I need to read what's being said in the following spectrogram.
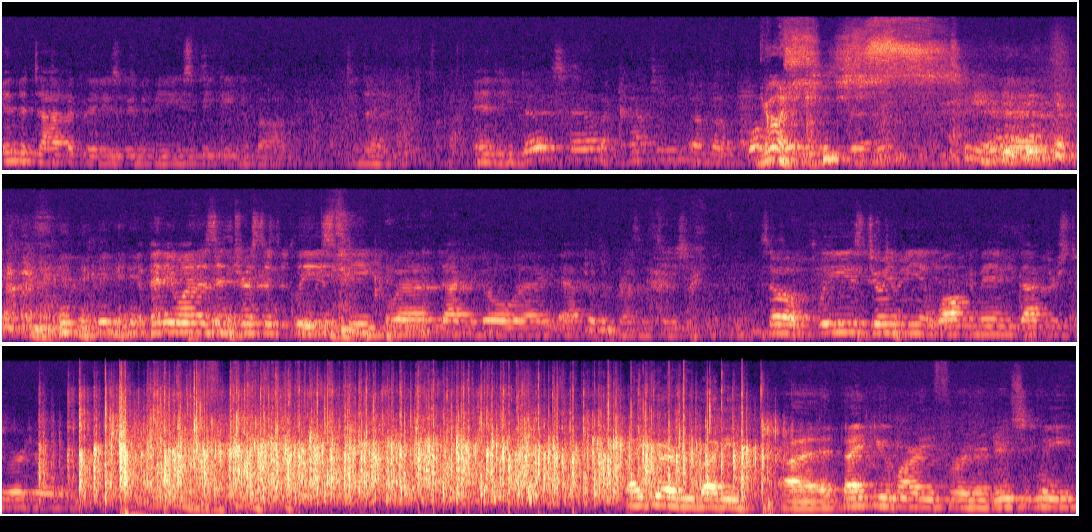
in the topic that he's going to be speaking about tonight. And he does have a copy of a book that he's written. If anyone is interested, please speak with Dr. Hilwig after the presentation. So please join me in welcoming Dr. Stuart Hilwig. Thank you, everybody. Uh, thank you, Marty, for introducing me.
